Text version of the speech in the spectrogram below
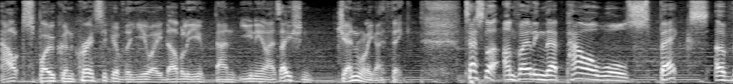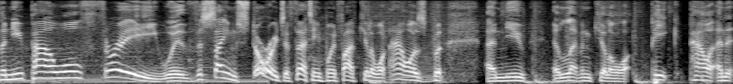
outspoken critic of the UAW and unionization generally, I think. Tesla unveiling their Powerwall specs of the new Powerwall 3 with the same storage of 13.5 kilowatt hours, but a new 11 kilowatt peak power and an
